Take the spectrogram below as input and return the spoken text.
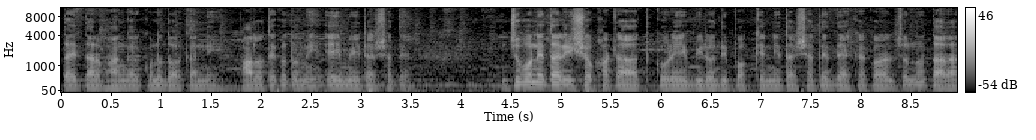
তাই তার ভাঙ্গার কোনো দরকার নেই। ভালো থেকো তুমি এই মেয়েটার সাথে। যুবনেতা ঋষভ হঠাৎ করে বিরোধী পক্ষের নেতার সাথে দেখা করার জন্য তারা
